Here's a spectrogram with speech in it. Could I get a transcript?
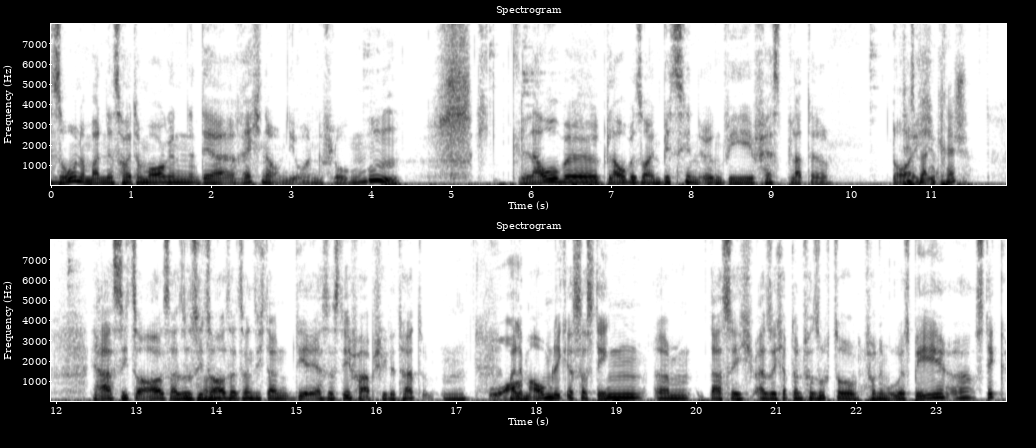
Sohnemann ist heute Morgen der Rechner um die Ohren geflogen. Hm. Ich glaube, glaube so ein bisschen irgendwie Festplatte durch. Festplattencrash? Ja, es sieht so aus. Also es sieht Ja. so aus, als wenn sich dann die SSD verabschiedet hat. Mhm. Weil im Augenblick ist das Ding, ähm, dass ich, also ich habe dann versucht, so von dem USB-Stick,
